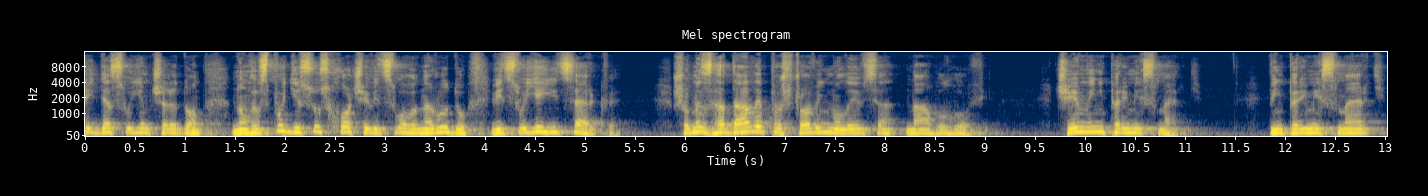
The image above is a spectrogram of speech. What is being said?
йде своїм чередом. Но Господь Ісус хоче від свого народу, від своєї церкви, щоб ми згадали, про що Він молився на Голгофі. Чим Він переміг смерть? Він переміг смерть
